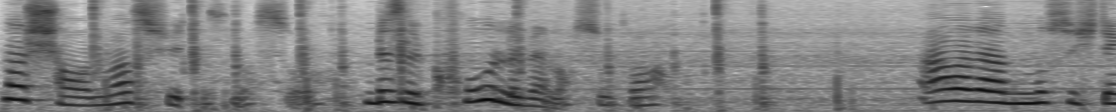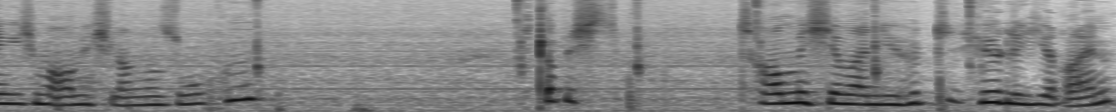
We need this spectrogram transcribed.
Mal schauen, was fehlt uns noch so. Ein bisschen Kohle wäre noch super. Aber da muss ich, denke ich mal, auch nicht lange suchen. Ich glaube, ich traue mich hier mal in die Hütte, Höhle hier rein.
